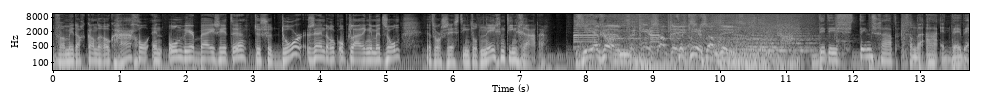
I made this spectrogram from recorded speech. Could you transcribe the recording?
Vanmiddag kan er ook hagel en onweer bij zitten. Tussendoor zijn er ook opklaringen met zon. Het wordt 16 tot 19 graden. ZFM, verkeersupdate. verkeersupdate. Dit is Tim Schaap van de ANWB.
